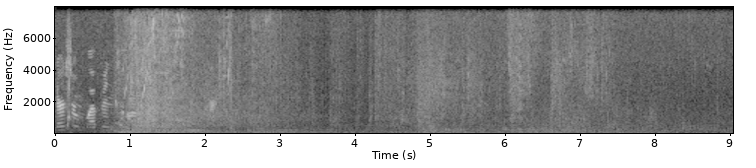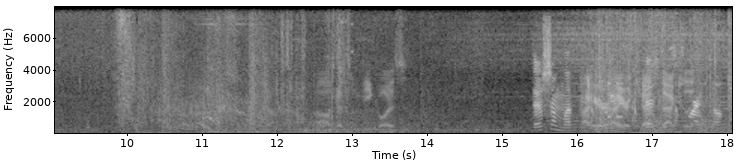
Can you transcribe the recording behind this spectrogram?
There's some weapons on. I'll get oh, some decoys. There's some weapons. I hear, I hear chest actually.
